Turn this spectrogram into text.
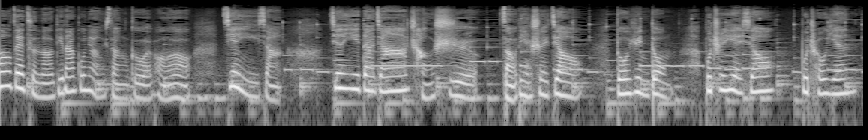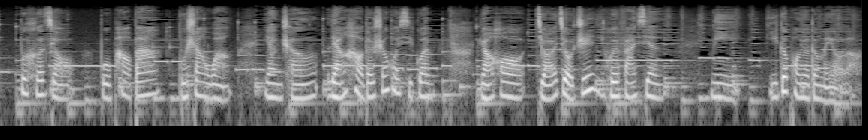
Hello，在此呢，滴答姑娘向各位朋友建议一下，建议大家尝试早点睡觉，多运动，不吃夜宵，不抽烟，不喝酒，不泡吧，不上网，养成良好的生活习惯，然后久而久之，你会发现，你一个朋友都没有了。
